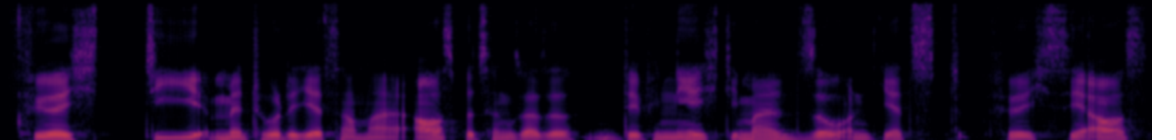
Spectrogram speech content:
Führe ich die Methode jetzt nochmal aus, beziehungsweise definiere ich die mal so und jetzt führe ich sie aus.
